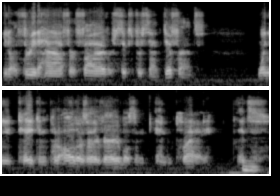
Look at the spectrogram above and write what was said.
you know a three and a half or five or six percent difference when you take and put all those other variables in, in play it's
